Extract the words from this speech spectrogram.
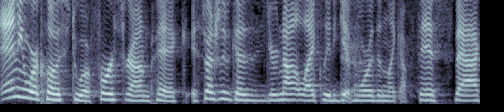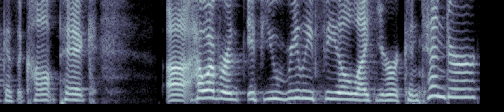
anywhere close to a first round pick, especially because you're not likely to get more than like a fifth back as a comp pick. Uh, however, if you really feel like you're a contender,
